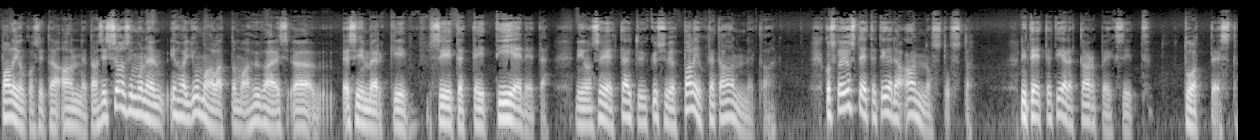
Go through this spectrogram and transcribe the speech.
paljonko sitä annetaan. Siis se on semmoinen ihan jumalattoman hyvä es, esimerkki siitä, että ei tiedetä, niin on se, että täytyy kysyä, että paljonko tätä annetaan. Koska jos te ette tiedä annostusta, niin te ette tiedä tarpeeksi siitä tuotteesta.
